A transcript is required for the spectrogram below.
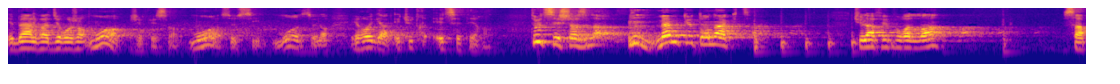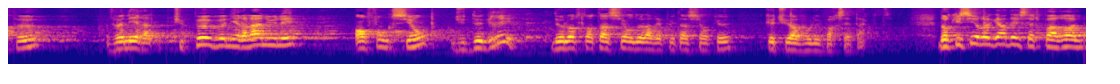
eh bien, elle va dire aux gens Moi, j'ai fait ça, moi, ceci, moi, cela. Et regarde, et tu etc. Toutes ces choses-là, même que ton acte, tu l'as fait pour Allah, ça peut tu peux venir l'annuler en fonction du degré de l'ostentation, de la réputation que tu as voulu par cet acte. Donc ici, regardez cette parole,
